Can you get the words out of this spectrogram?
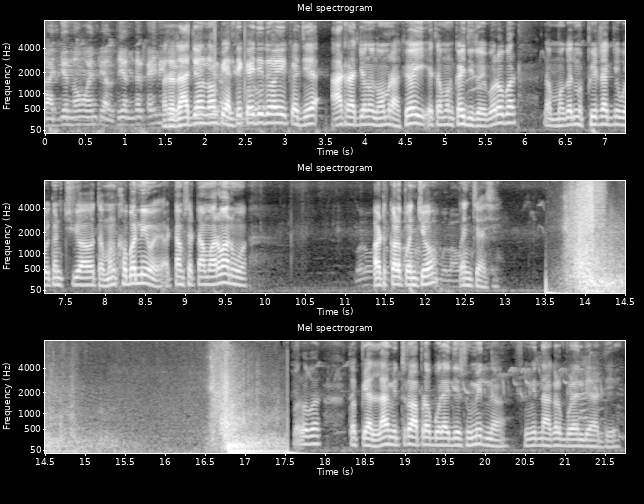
રાજ્યનો નામ પહેલથી અંદર કઈ અરે રાજ્યનું નામ પહેલથી કહી દીધું હોય કે જે આઠ રાજ્યોનો નામ રાખ્યો હોય એ તમને કહી દીધો હોય બરોબર? એટલે મગજમાં ફીટ રાખજો હોય કારણ ચિયો આવે તમને ખબર નહીં હોય અટ્ટામ સટ્ટા મારવાનું હોય. અટકળ પંચો પંચ્યાસી. બરોબર? તો પહેલાં મિત્રો આપણે બોલાવી દઈએ સુમિતને સુમિતને આગળ બોલાવીને બેહાડી દઈએ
